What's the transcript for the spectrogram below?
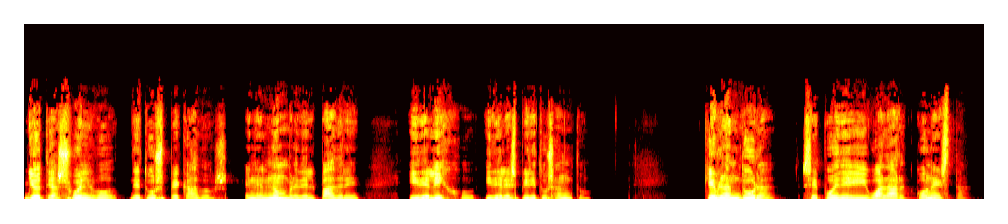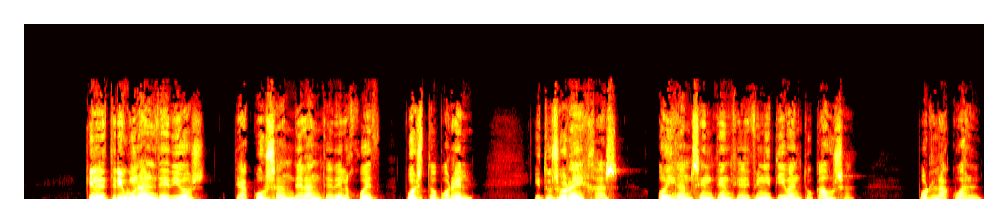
yo te asuelvo de tus pecados, en el nombre del Padre, y del Hijo y del Espíritu Santo. ¿Qué blandura se puede igualar con esta? Que en el tribunal de Dios te acusan delante del juez puesto por él, y tus orejas oigan sentencia definitiva en tu causa, por la cual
